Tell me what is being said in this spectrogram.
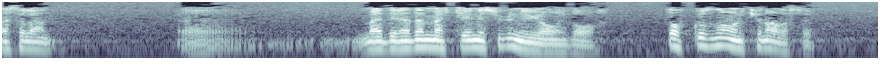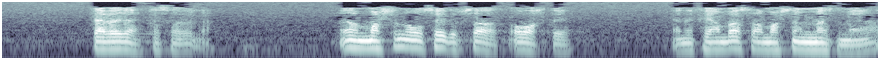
Məsələn, e, Mədinədən Məkkəyə neçə günlük yol idi o vaxt? 9 ilə 12 arası. Dəvədə, təsəvvürlə. Yəni, maşın olsaydı bu saat, o vaxtı, yəni Peyyambar sağ maşına minməzdim ya.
